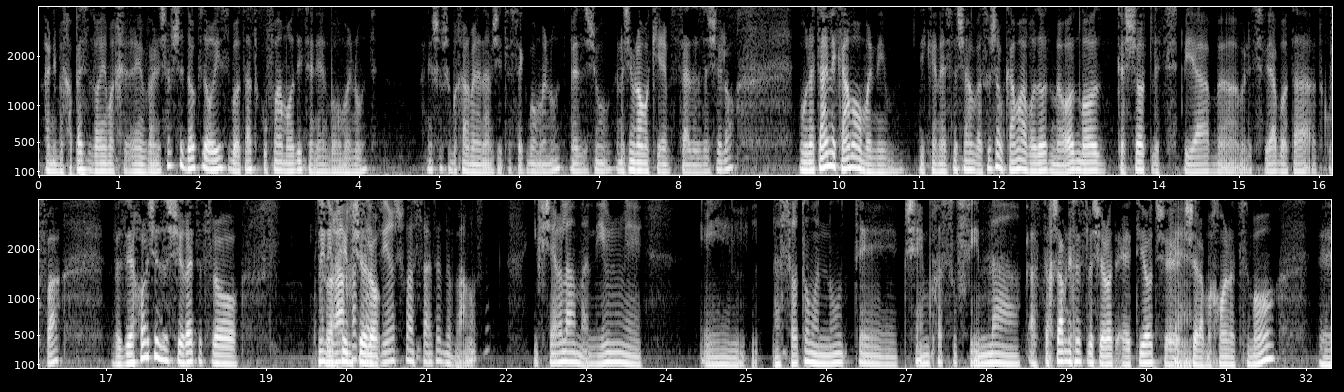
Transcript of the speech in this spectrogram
אני מחפש דברים אחרים, ואני חושב שדוקטור איס באותה תקופה מאוד התעניין באומנות. אני חושב שהוא בכלל בן אדם שהתעסק באומנות, באיזשהו, אנשים לא מכירים את הצד הזה שלו. והוא נתן לי כמה אומנים להיכנס לשם, ועשו שם כמה עבודות מאוד מאוד קשות לצפייה, לצפייה באותה תקופה, וזה יכול להיות שזה שירת אצלו צרכים שלו. זה נראה לך סביר שהוא עשה את הדבר הזה? אפשר לאמנים אה, אה, לעשות אומנות אה, כשהם חשופים ל... את עכשיו נכנסת לשאלות אתיות ש... כן. של המכון עצמו. אה,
